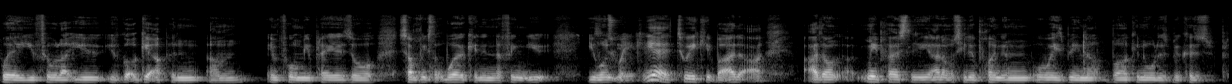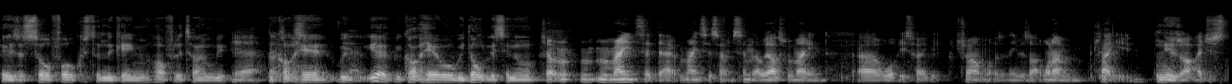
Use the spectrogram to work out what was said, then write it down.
where you feel like you you've got to get up and um, inform your players, or something's not working, and I think you you want tweak it. Yeah, tweak it. But I, I, I don't. Me personally, I don't see the point in always being up barking orders because players are so focused on the game. Half of the time, we yeah, we can't hear. We, yeah. yeah. we can't hear or we don't listen or. So Romain said that. Romain said something similar. We asked Romain uh, what his favourite chant was, and he was like, "When I'm playing, yeah. he was like, I just."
